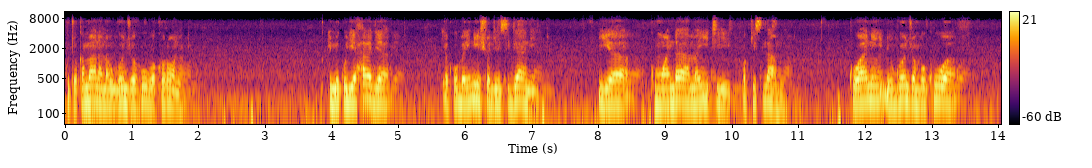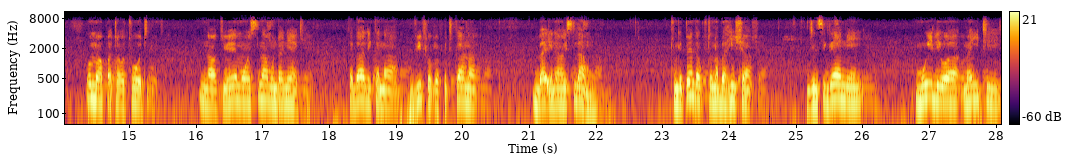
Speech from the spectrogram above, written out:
kutokamana na ugonjwa huu wa korona imekuja haja ya kubainishwa jinsi gani ya kumwandaa maiti kwa Kiislamu kwani ni ugonjwa ambao kuwa umewapata watu wote na wakiwemo waislamu ndani yake. Kadhalika na vifo vyapatikana baina ya waislamu. Tungependa kutanabahisha jinsi gani mwili wa maiti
